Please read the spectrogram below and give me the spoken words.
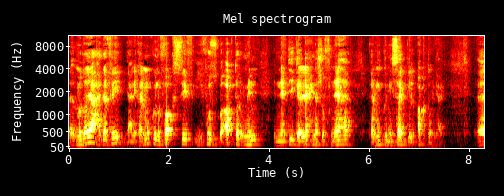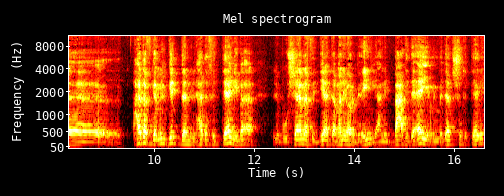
آه، مضيع هدفين. يعني كان ممكن وفاق الصيف يفوز بأكتر من النتيجة اللي إحنا شفناها. كان ممكن يسجل أكتر يعني. آه، هدف جميل جدا. الهدف الثاني بقى لبوشامه في الدقيقة 48 يعني بعد دقائق من بداية الشوط الثاني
